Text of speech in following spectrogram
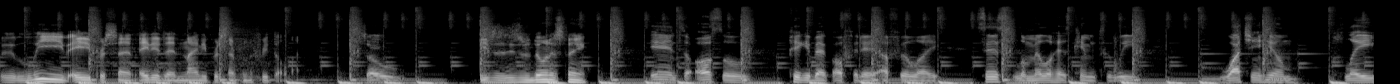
believe 80%, 80 to 90% from the free throw line. So he's he's been doing his thing. And to also piggyback off of that, I feel like since Lamelo has came to the league, watching him play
